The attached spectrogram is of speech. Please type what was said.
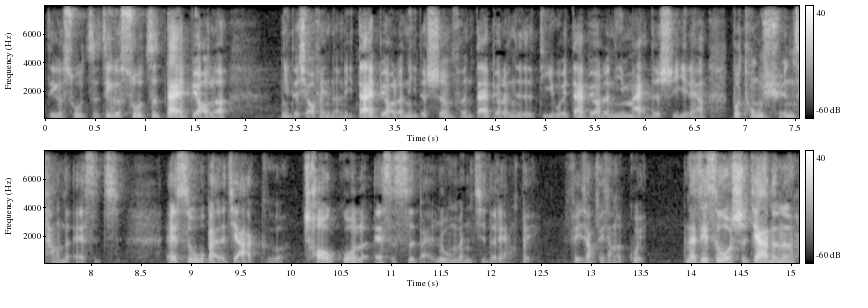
这个数字，这个数字代表了你的消费能力，代表了你的身份，代表了你的地位，代表了你买的是一辆不同寻常的 S 级。S 五百的价格超过了 S 四百入门级的两倍，非常非常的贵。那这次我试驾的呢，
